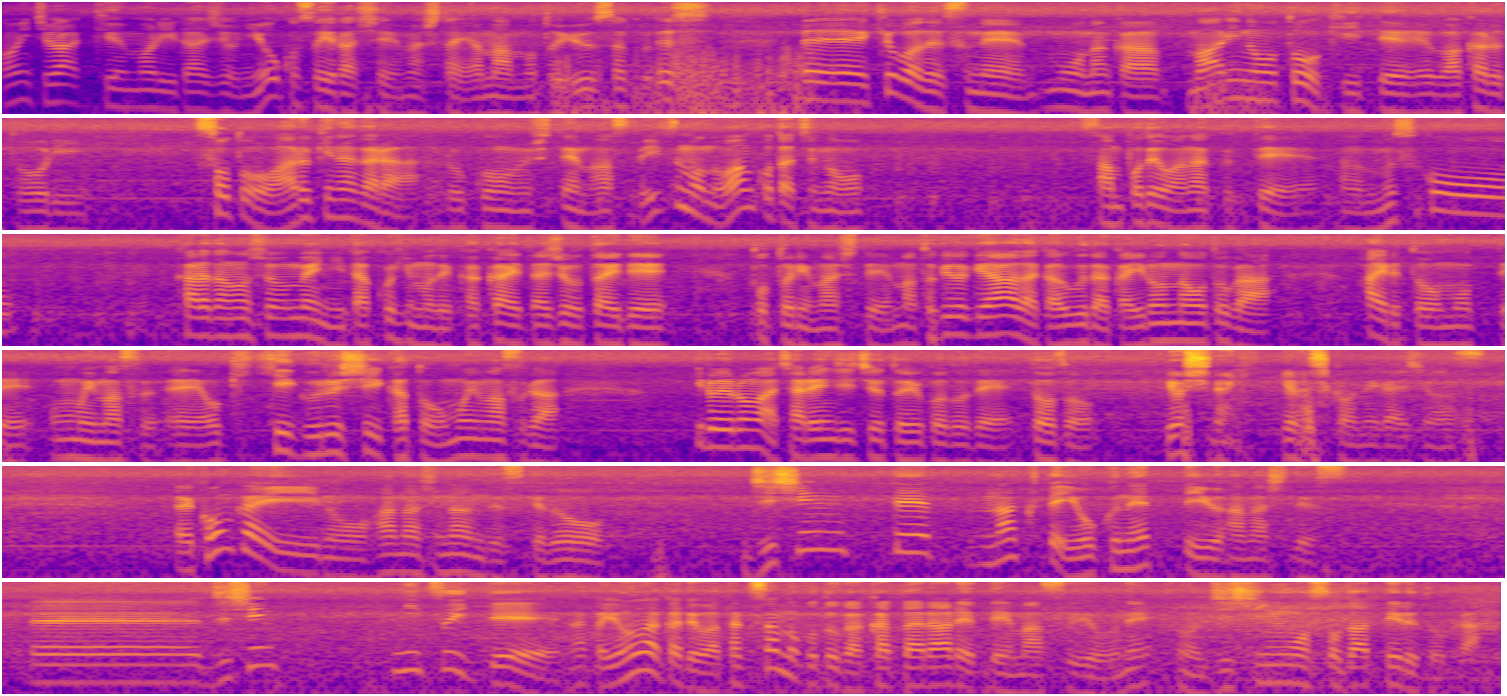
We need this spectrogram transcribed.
こんにちは。旧森ラジオにようこそいらっしゃいました。山本優作です、えー、今日はですねもうなんか周りの音を聞いてわかる通り外を歩きながら録音してます。いつものワンコたちの散歩ではなくてあの息子を体の正面に抱っこ紐で抱えた状態で撮っておりまして、まあ、時々ああだかうだかいろんな音が入ると思って思います、えー、お聞き苦しいかと思いますがいろいろまあチャレンジ中ということでどうぞ吉成よろしくお願いします。今回のお話なんですけど地震ってなくてよくねっていう話です、えー、地震についてなんか世の中ではたくさんのことが語られてますよね。その地震を育てるとか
